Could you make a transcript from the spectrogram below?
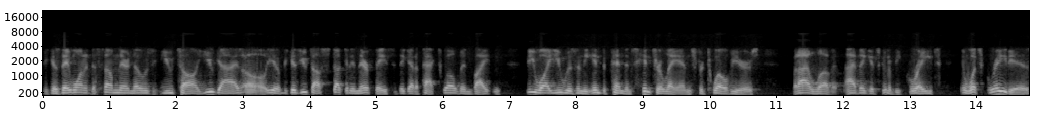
because they wanted to thumb their nose at Utah. You guys, oh, you know, because Utah stuck it in their face that they got a Pac 12 invite and BYU was in the independence hinterlands for 12 years. But I love it. I think it's going to be great. And what's great is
